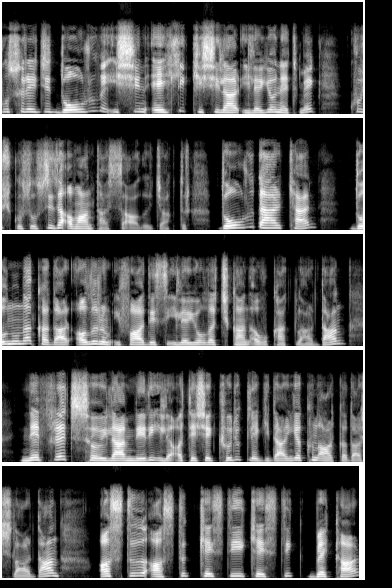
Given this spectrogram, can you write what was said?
Bu süreci doğru ve işin ehli kişiler ile yönetmek kuşkusuz size avantaj sağlayacaktır. Doğru derken donuna kadar alırım ifadesi ile yola çıkan avukatlardan, nefret söylemleri ile ateşe körükle giden yakın arkadaşlardan, astığı astık, kestiği kestik, bekar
